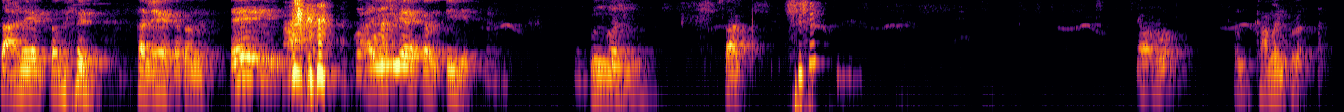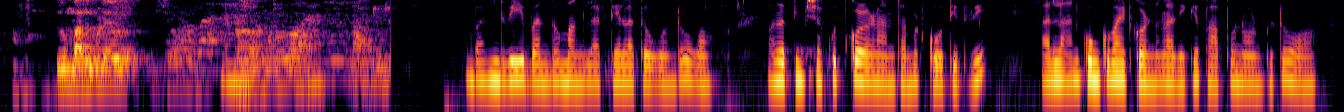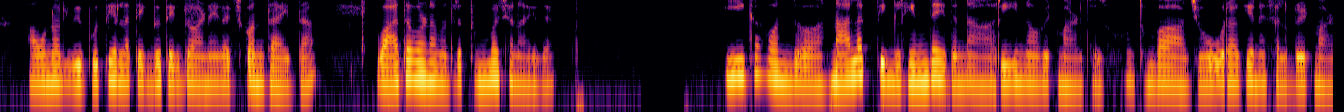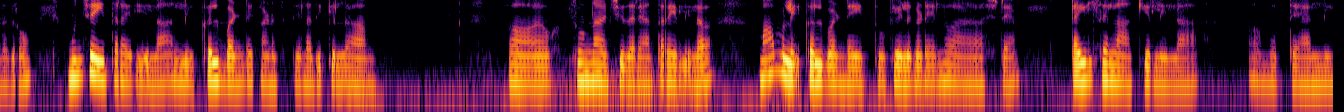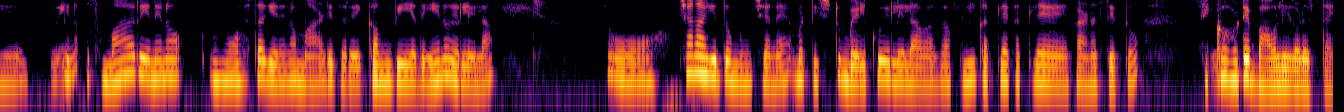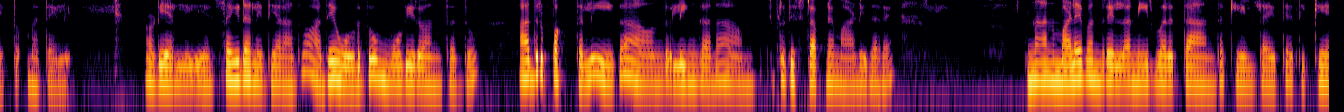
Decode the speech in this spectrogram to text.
ತಾಣೆ ಹಾಕ್ತಾನೆ. ತಲೆ ಹಾಕತಾನೆ. ಏ ಇಲ್ಲಿಗೆ ಹಾಕಲ್ಲ ಹೀಗೆ. ಸಾಕು. ಯಾರು? ಒಂದು ಕಾಮೆಂಟ್ ಪುರ ಇವು ಮಲಗುಳೆವಳು ಬಂದ್ವಿ ಬಂದು ಮಂಗಳಾರತಿ ಎಲ್ಲ ತೊಗೊಂಡು ಒಂದು ಹತ್ತು ನಿಮಿಷ ಕೂತ್ಕೊಳ್ಳೋಣ ಅಂತ ಅಂದ್ಬಿಟ್ಟು ಕೂತಿದ್ವಿ. ಅಲ್ಲಿ ನಾನು ಕುಂಕುಮ ಇಟ್ಕೊಂಡಲ್ಲ ಅದಕ್ಕೆ ಪಾಪು ನೋಡಿಬಿಟ್ಟು ಅವನಲ್ಲಿ ವಿಭೂತಿ ಎಲ್ಲ ತೆಗೆದು ತೆಗೆದು ಹಣೆಗೆ ಹಚ್ಕೊತಾ ಇದ್ದ. ವಾತಾವರಣ ಮಾತ್ರ ತುಂಬ ಚೆನ್ನಾಗಿದೆ. ಈಗ ಒಂದು ನಾಲ್ಕು ತಿಂಗಳ ಹಿಂದೆ ಇದನ್ನು ರೀನೋವೇಟ್ ಮಾಡಿದ್ರು. ತುಂಬ ಜೋರಾಗೇ ಸೆಲೆಬ್ರೇಟ್ ಮಾಡಿದ್ರು. ಮುಂಚೆ ಈ ಥರ ಇರಲಿಲ್ಲ. ಅಲ್ಲಿ ಕಲ್ಲು ಬಂಡೆ ಕಾಣಿಸ್ತಿದೆಯಲ್ಲ ಅದಕ್ಕೆಲ್ಲ ಸುಣ್ಣ ಹಚ್ಚಿದ್ದಾರೆ, ಆ ಥರ ಇರಲಿಲ್ಲ. ಮಾಮೂಲಿ ಕಲ್ಲು ಬಂಡೆ ಇತ್ತು, ಕೆಳಗಡೆ ಎಲ್ಲೂ ಅಷ್ಟೇ. ಟೈಲ್ಸ್ ಎಲ್ಲ ಹಾಕಿರಲಿಲ್ಲ. ಮತ್ತು ಅಲ್ಲಿ ಏನೋ ಸುಮಾರು ಏನೇನೋ ಹೊಸ್ದಾಗಿ ಏನೇನೋ ಮಾಡಿದ್ದಾರೆ. ಕಂಬಿ ಅದೇನೂ ಇರಲಿಲ್ಲ. ಸೊ ಚೆನ್ನಾಗಿತ್ತು ಮುಂಚೆನೇ ಬಟ್ ಇಷ್ಟು ಬೆಳಕು ಇರಲಿಲ್ಲ ಆವಾಗ ಫುಲ್ ಕತ್ಲೆ ಕತ್ಲೆ ಕಾಣಿಸ್ತಿತ್ತು. ಸಿಕ್ಕಾಪಟ್ಟೆ ಬಾವಲಿಗಳಿರ್ತಾಯಿತ್ತು ಮತ್ತು ಇಲ್ಲಿ. ನೋಡಿ, ಅಲ್ಲಿ ಸೈಡಲ್ಲಿ ಇದೆಯಲ್ಲ ಅದು? ಅದೇ ಒಡೆದು ಮೂಡಿರೋ ಅಂಥದ್ದು. ಅದ್ರ ಪಕ್ಕದಲ್ಲಿ ಈಗ ಒಂದು ಲಿಂಗನ ಪ್ರತಿಷ್ಠಾಪನೆ ಮಾಡಿದ್ದಾರೆ. ನಾನು ಮಳೆ ಬಂದರೆ ಎಲ್ಲ ನೀರು ಬರುತ್ತಾ ಅಂತ ಕೇಳ್ತಾ ಇದ್ದೆ. ಅದಕ್ಕೆ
